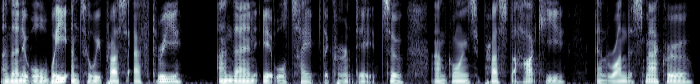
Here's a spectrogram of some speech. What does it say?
and then it will wait until we press F3, and then it will type the current date. So I'm going to press the hotkey and run this macro,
